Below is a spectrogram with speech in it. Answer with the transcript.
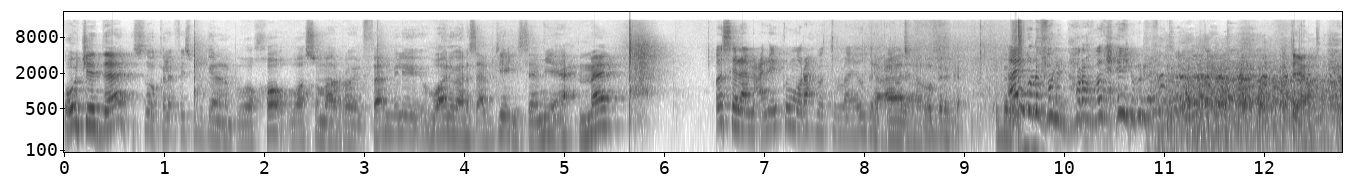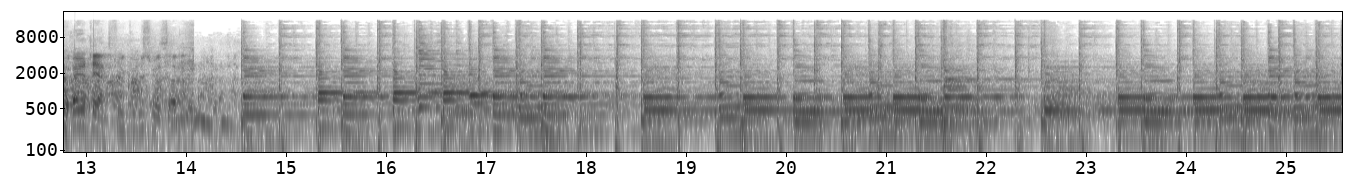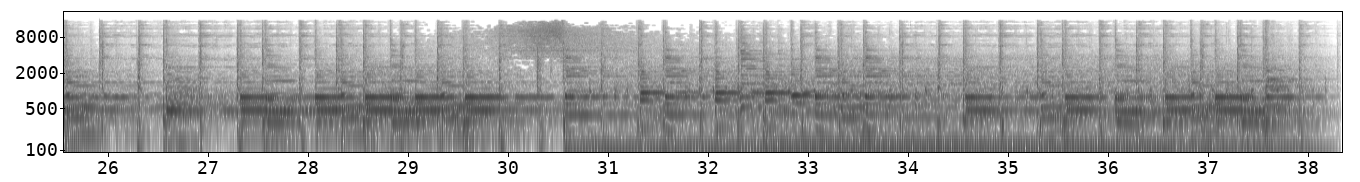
وجدان سدو كلا فيسبوك أنا بوخو. واسوما رويال فاميلي وأنا وانس عبدي اسامي أحمد. السلام عليكم ورحمة الله وبركاته. تعالى وبركاته أي قلو فنن هرح بضحي تيانت. أي تيانت. فيكم اسمه سالي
